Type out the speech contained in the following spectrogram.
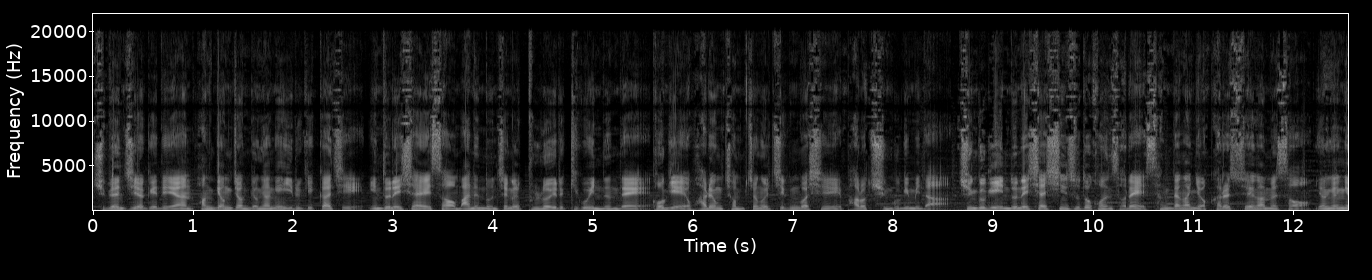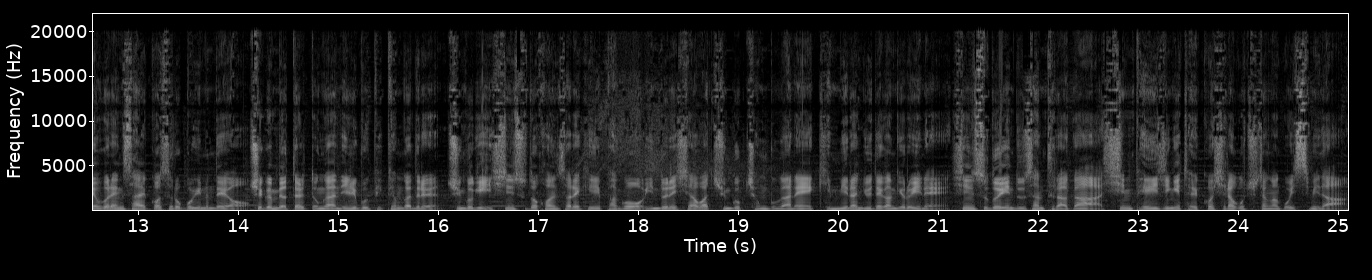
주변 지역에 대한 환경적 영향에 이르기까지 인도네시아에서 많은 논쟁을 불러일으키고 있는데 거기에 활용 점정을 찍은 것이 바로 중국입니다. 중국이 인도네시아 신수도 건설에 상당한 역할을 수행하면서 영향력 을 행사할 것으로 보이는데요. 최근 몇 달 동안 일부 비평가들은 중국이 신수도 건설에 개입하고 인도네시아와 중국 정부 간의 긴밀한 유대 관계로 인해 신수도인 누산트라가 신베이징이 될 것이라고 주장하고 있습니다.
